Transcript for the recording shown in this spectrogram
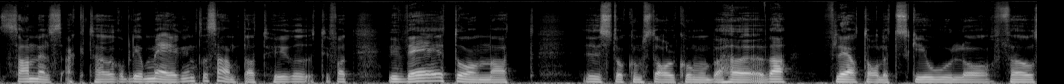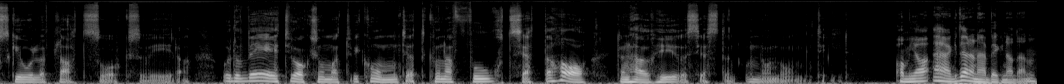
samhällsaktörer blir mer intressanta att hyra ut till. För att vi vet om att eh, Stockholms stad kommer att behöva flertalet skolor, förskoleplatser och så vidare. Och då vet vi också om att vi kommer till att kunna fortsätta ha den här hyresgästen under en lång tid. Om jag ägde den här byggnaden,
